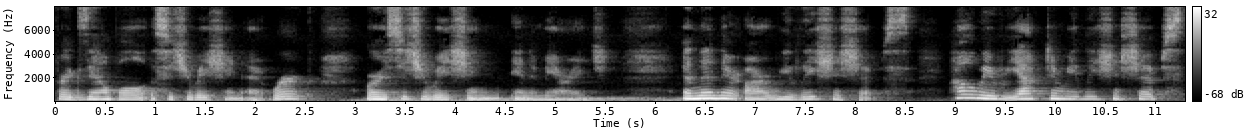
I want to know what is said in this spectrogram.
For example, a situation at work or a situation in a marriage. And then there are relationships, how we react in relationships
